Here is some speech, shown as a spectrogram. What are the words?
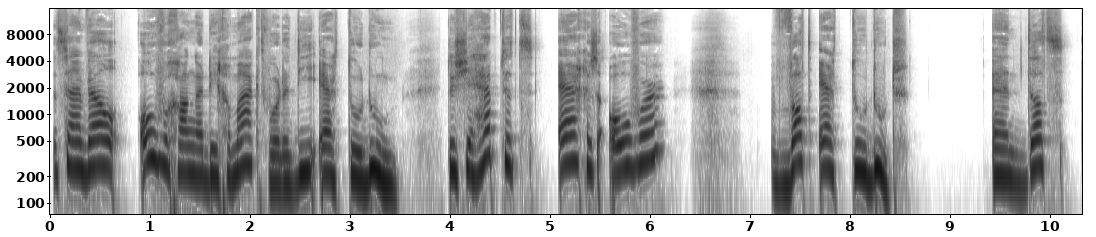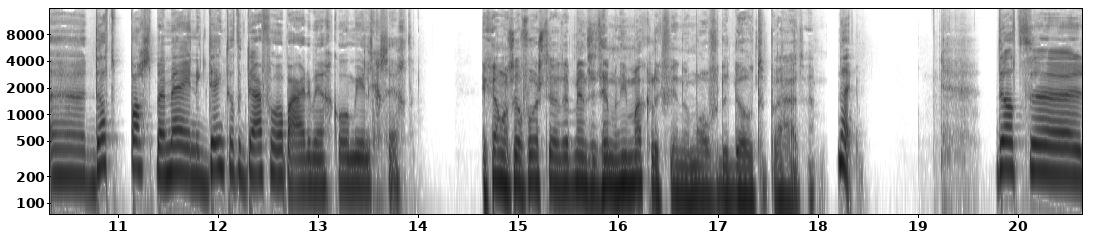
Het zijn wel overgangen die gemaakt worden, die ertoe doen. Dus je hebt het ergens over wat ertoe doet. En dat, uh, dat past bij mij. En ik denk dat ik daarvoor op aarde ben gekomen, eerlijk gezegd. Ik kan me zo voorstellen dat mensen het helemaal niet makkelijk vinden om over de dood te praten. Nee. Dat, uh,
